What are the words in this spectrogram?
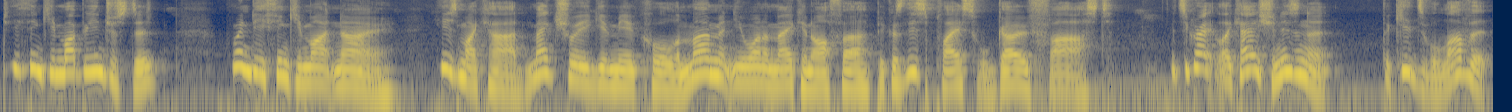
Do you think you might be interested? When do you think you might know? Here's my card. Make sure you give me a call the moment you want to make an offer, because this place will go fast. It's a great location, isn't it? The kids will love it.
